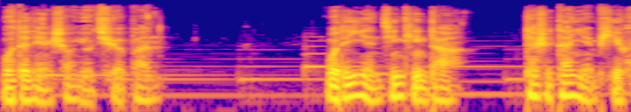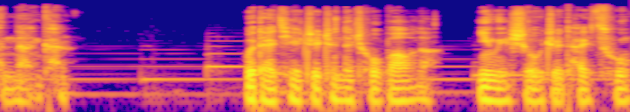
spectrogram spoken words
我的脸上有雀斑。我的眼睛挺大，但是单眼皮很难看。我戴戒指真的丑爆了，因为手指太粗。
